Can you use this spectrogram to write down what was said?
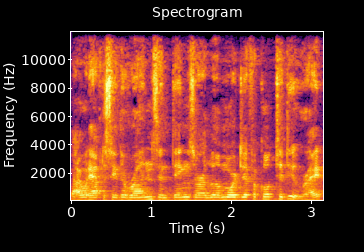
i would have to say the runs and things are a little more difficult to do right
